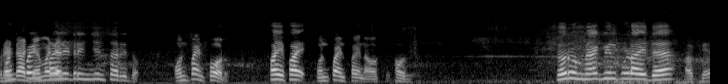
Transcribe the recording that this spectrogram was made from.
Creta demand litre engine sir ಇದು. One point four five five one point five okay showroom mag wheel ಕೂಡ ಇದೆ. ಓಕೆ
